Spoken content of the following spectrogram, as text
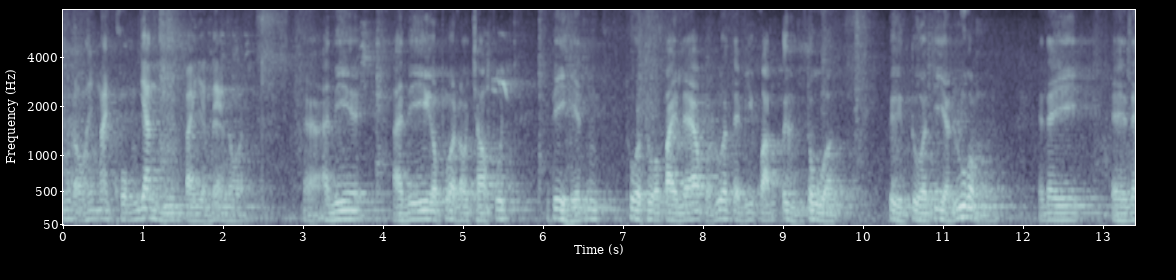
ของเราให้มั่นคงยั่งยืนไปอย่างแน่นอนอันนี้อันนี้ก็พวกเราชาวพุทธที่เห็นทั่วทั่วไปแล้วก็ล้วนแต่มีความตื่นตัว ตื่นตัวที่จะร่วมใน ใน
